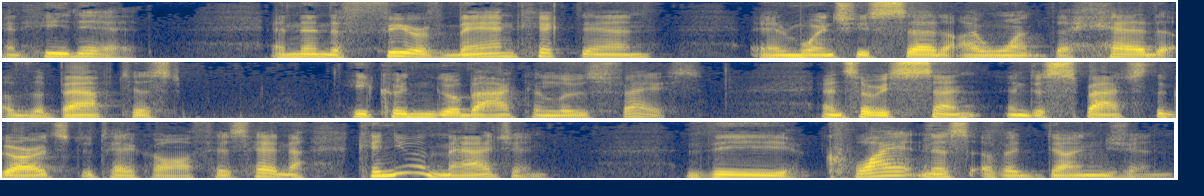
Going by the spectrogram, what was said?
And he did. And then the fear of man kicked in. And when she said, I want the head of the Baptist, he couldn't go back and lose face. And so he sent and dispatched the guards to take off his head. Now, can you imagine the quietness of a dungeon?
